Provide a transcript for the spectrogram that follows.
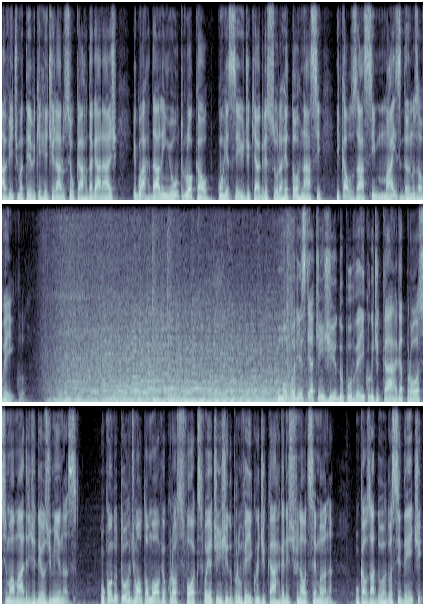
A vítima teve que retirar o seu carro da garagem e guardá-lo em outro local, com receio de que a agressora retornasse e causasse mais danos ao veículo. Motorista é atingido por veículo de carga próximo à Madre de Deus de Minas. O condutor de um automóvel CrossFox foi atingido por um veículo de carga neste final de semana. O causador do acidente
